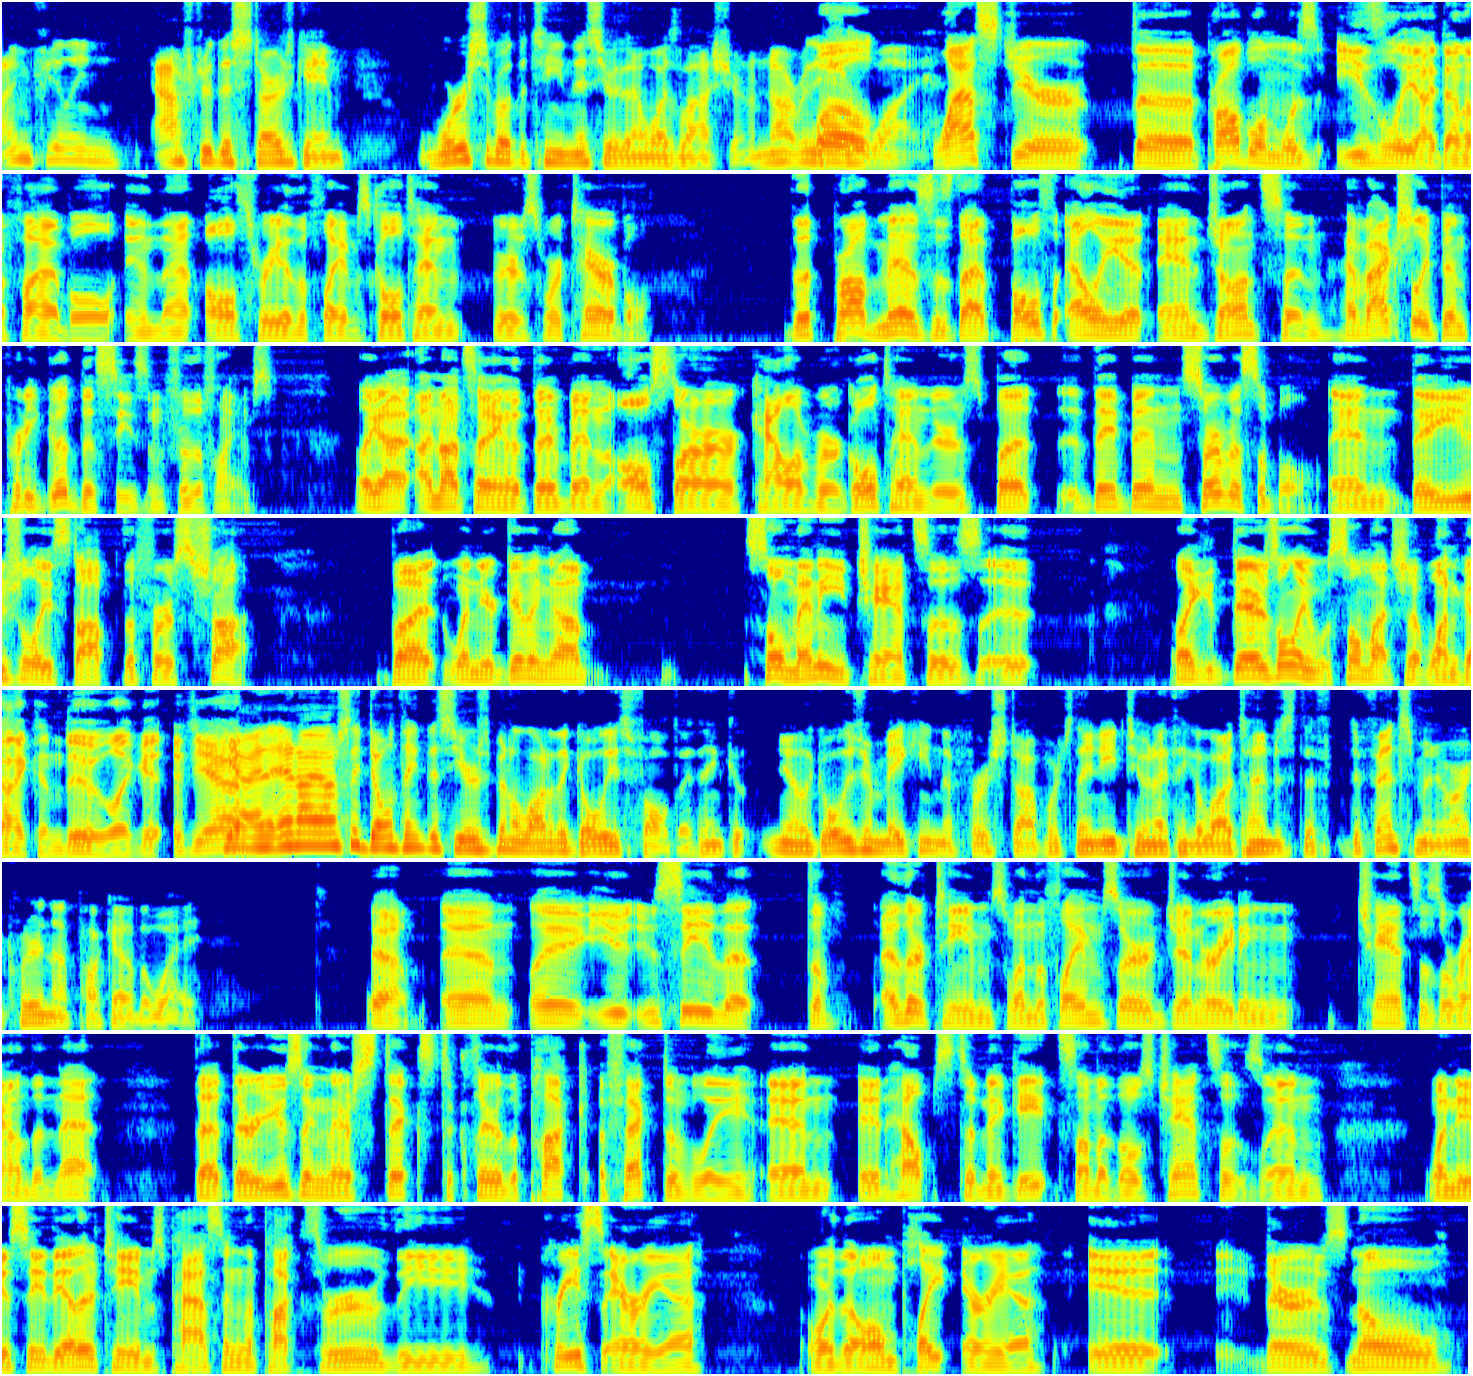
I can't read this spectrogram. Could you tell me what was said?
I'm feeling after this Stars game worse about the team this year than I was last year. And I'm not really well, sure why. Last year, the problem was easily identifiable in that all three of the Flames goaltenders were terrible. The problem is is that both Elliott and Johnson have actually been pretty good this season for the Flames. Like I, I'm not saying that they've been all star caliber goaltenders, but they've been serviceable and they usually stop the first shot. But when you're giving up so many chances, it, like, there's only so much that one guy can do. Like, if you yeah, and, and I honestly don't think this year's been a lot of the goalie's fault. I think you know the goalies are making the first stop, which they need to, and I think a lot of times it's the defensemen who aren't clearing that puck out of the way. Yeah, and like you you see that the other teams when the Flames are generating chances around the net, that they're using their sticks to clear the puck effectively, and it helps to negate some of those chances. And when you see the other teams passing the puck through the crease area or the home plate area, it there's no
